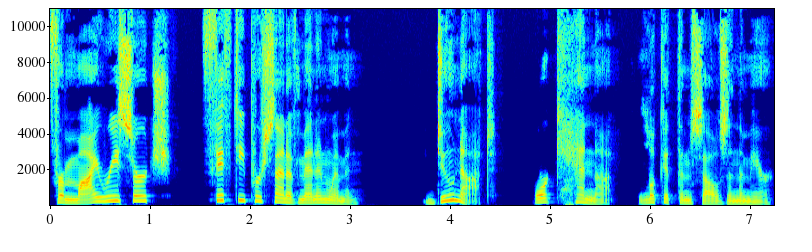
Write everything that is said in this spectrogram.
From my research, 50% of men and women do not or cannot look at themselves in the mirror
